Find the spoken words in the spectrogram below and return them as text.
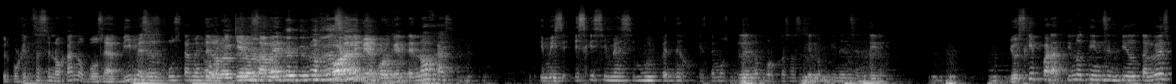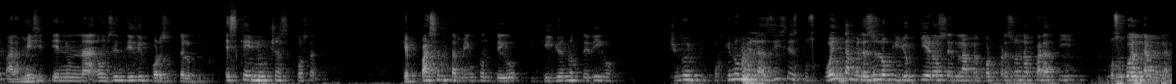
¿pero por qué te estás enojando? O sea, dime, eso es justamente lo que quiero dime, ¿por saber. Ahora dime, ¿por qué te enojas? Y me dice, es que se me hace muy pendejo que estemos peleando por cosas que no tienen sentido. Yo es que para ti no tiene sentido tal vez, para mí sí tiene una- un sentido y por eso te lo digo. Es que hay muchas cosas que pasan también contigo y que yo no te digo. Chico, ¿y ¿por qué no me las dices? Pues cuéntamelas, es lo que yo quiero ser la mejor persona para ti. Pues cuéntamelas.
